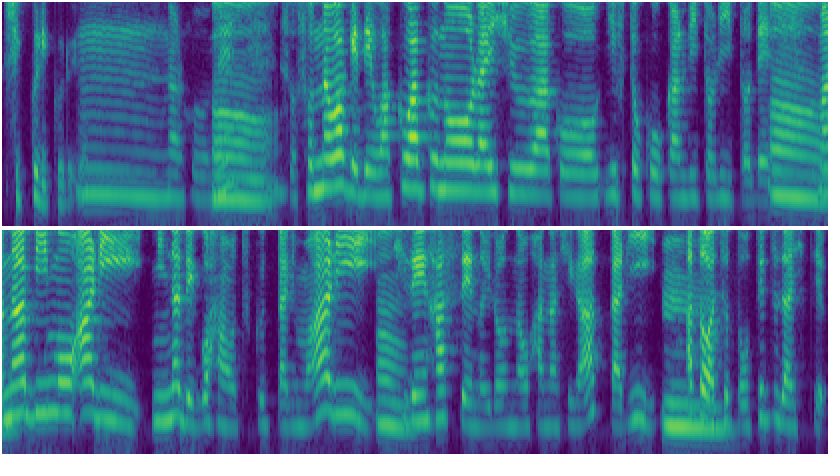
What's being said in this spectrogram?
しっくりくるよ。うーんなるほどうね。ん。そうそんなわけでワクワクの来週はこうギフト交換リトリートで、学びもありみんなでご飯を作ったりもあり、うん。自然発生のいろんなお話があったり、うん。あとはちょっとお手伝いして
